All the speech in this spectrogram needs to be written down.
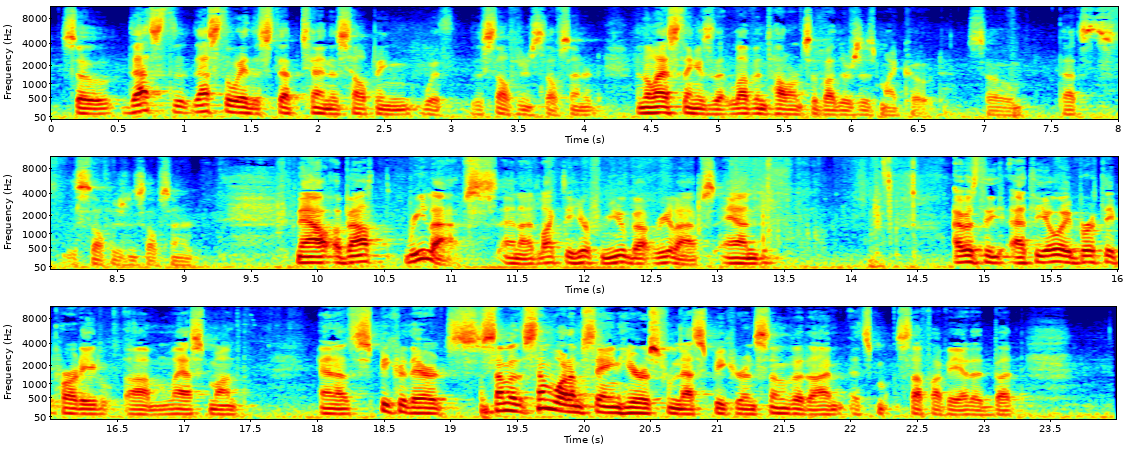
So that's the, that's the way the step 10 is helping with the selfish and self centered. And the last thing is that love and tolerance of others is my code. So that's the selfish and self centered. Now, about relapse, and I'd like to hear from you about relapse. And I was the, at the OA birthday party um, last month, and a speaker there. Some of some of what I'm saying here is from that speaker, and some of it I'm, it's stuff I've added. But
